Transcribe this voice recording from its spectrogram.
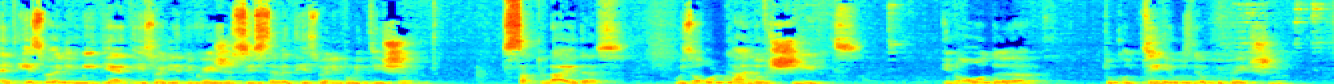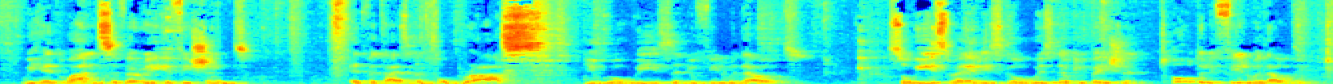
And Israeli media and Israeli education system and Israeli politician supplied us with all kind of shields in order to continue the occupation. We had once a very efficient advertisement for brass. You go with and you feel without. So we Israelis go with the occupation, totally feel without it.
